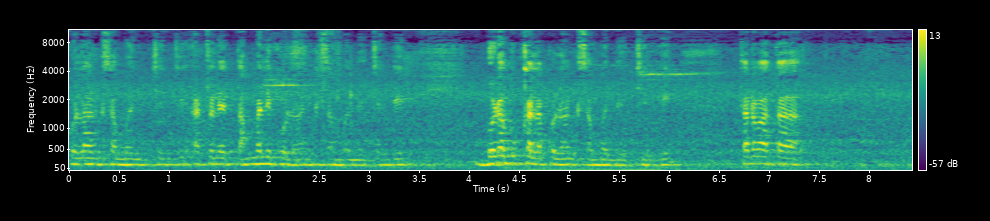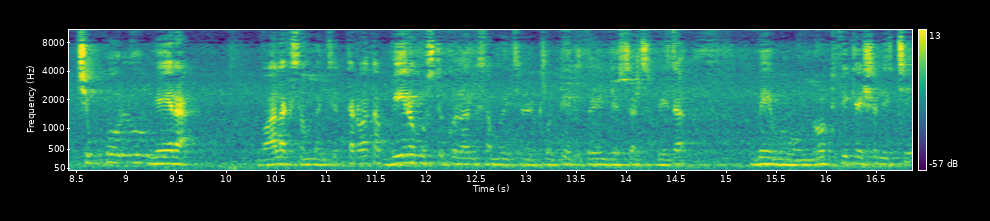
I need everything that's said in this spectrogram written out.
కులానికి సంబంధించింది అట్లనే తమ్మలి కులానికి సంబంధించింది బుడబుక్కల కులానికి సంబంధించింది. తర్వాత చిప్పోలు మేర వాళ్ళకి సంబంధించి తర్వాత వీరముష్టి కులానికి సంబంధించినటువంటి రిప్రజెంటేషన్స్ మీద మేము నోటిఫికేషన్ ఇచ్చి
